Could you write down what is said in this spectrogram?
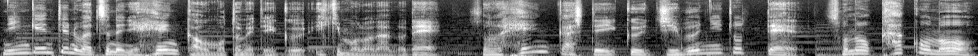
人間っていうのは常に変化を求めていく生き物なのでその変化していく自分にとってその過去の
